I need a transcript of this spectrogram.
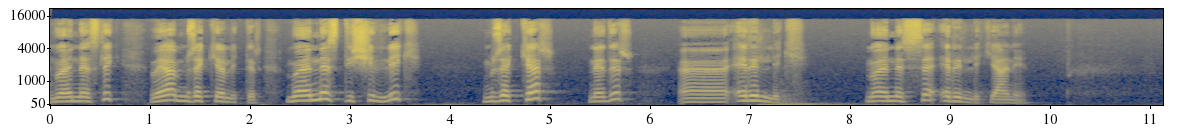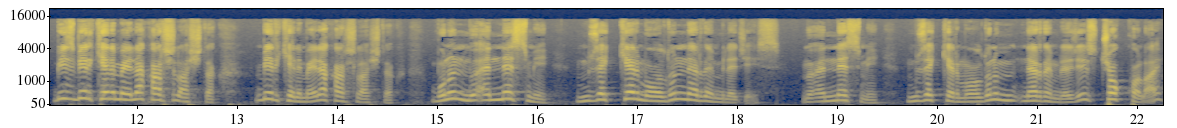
müenneslik veya müzekkerliktir. Müennes dişillik, müzekker nedir? Ee, erillik. Müennes ise erillik yani. Biz bir kelimeyle karşılaştık. Bir kelimeyle karşılaştık. Bunun müennes mi, müzekker mi olduğunu nereden bileceğiz? Müennes mi, müzekker mi olduğunu nereden bileceğiz? Çok kolay.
